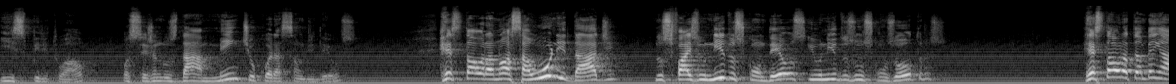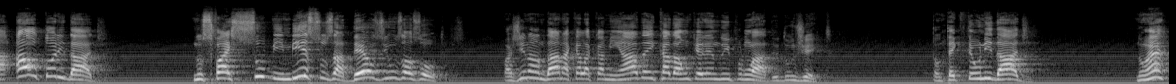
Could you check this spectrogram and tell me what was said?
e espiritual, ou seja, nos dá a mente e o coração de Deus, restaura a nossa unidade, nos faz unidos com Deus e unidos uns com os outros, restaura também a autoridade, nos faz submissos a Deus e uns aos outros. Imagina andar naquela caminhada e cada um querendo ir para um lado e de um jeito. Então tem que ter unidade não é?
